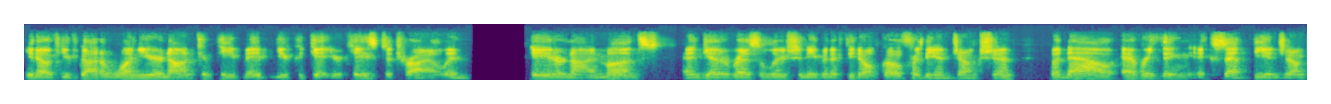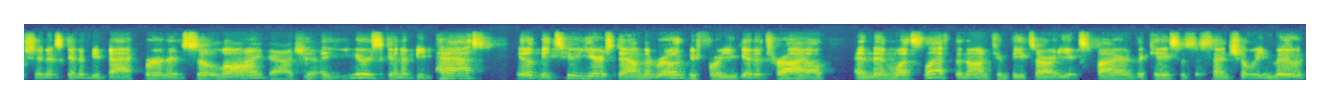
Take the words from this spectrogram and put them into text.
you know, if you've got a one year non compete, maybe you could get your case to trial in eight or nine months and get a resolution, even if you don't go for the injunction. But now everything except the injunction is going to be backburnered so long gotcha. that the year's going to be passed. It'll be two years down the road before you get a trial. And then what's left? The non compete's already expired. The case is essentially moot.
